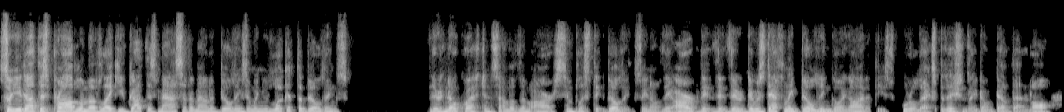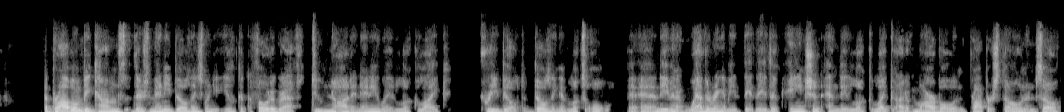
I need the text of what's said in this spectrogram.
So you got this problem of like you've got this massive amount of buildings, and when you look at the buildings, there's no question some of them are simplistic buildings. You know, they are. They, they, there, there was definitely building mm-hmm. going on at these world expositions. I don't doubt that at all. The problem becomes there's many buildings when you look at the photographs do not in any way look like pre-built building. It looks old and even have weathering. I mean, they, they look ancient and they look like out of marble and proper stone. And so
